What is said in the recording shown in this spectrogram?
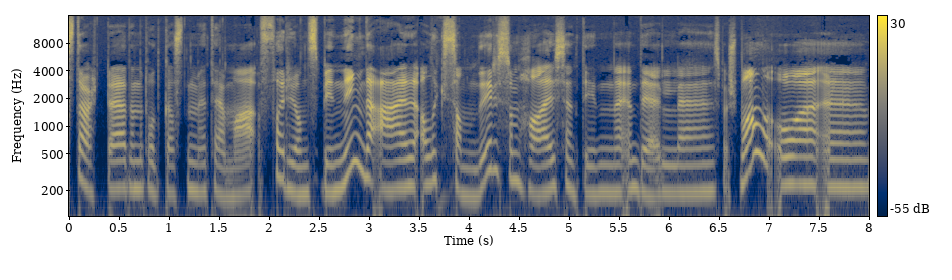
starte denne podkasten med temaet forhåndsbinding. Det er Aleksander som har sendt inn en del eh, spørsmål, og eh,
